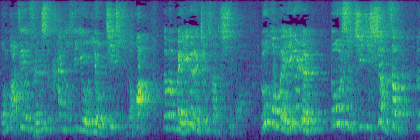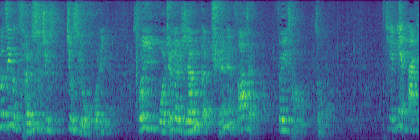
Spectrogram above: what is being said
我们把这个城市看作是有有机体的话，那么每一个人就是他的细胞。如果每一个人都是积极向上的，那么这个城市就是就是有活力的。所以我觉得人的全面发展非常重要。全面发展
